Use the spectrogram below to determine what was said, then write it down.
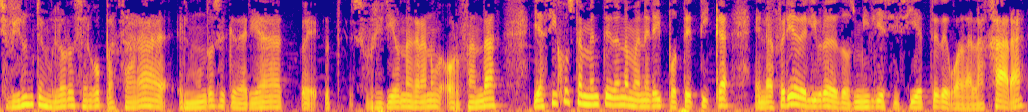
si hubiera un temblor o si algo pasara, el mundo se quedaría, eh, sufriría una gran orfandad. Y así justamente de una manera hipotética, en la Feria del Libro de 2017 de Guadalajara,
